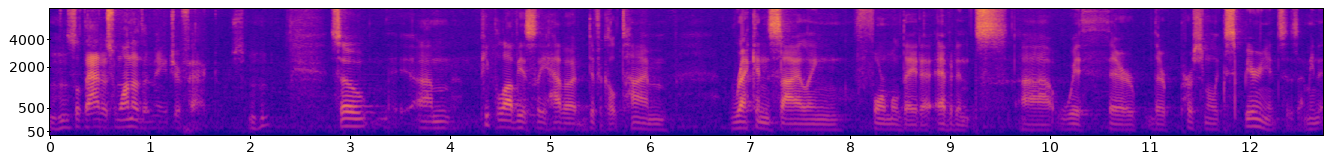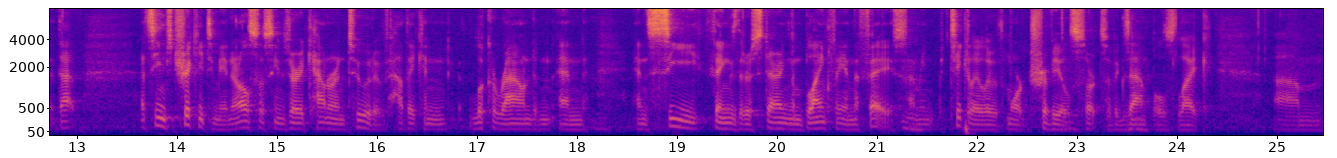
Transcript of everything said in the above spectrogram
Mm -hmm. So that is one of the major factors. Mm -hmm. So um, people obviously have a difficult time reconciling formal data evidence uh, with their, their personal experiences. I mean, that, that seems tricky to me, and it also seems very counterintuitive how they can look around and, and mm-hmm and see things that are staring them blankly in the face. Mm. I mean, particularly with more trivial sorts of examples like um,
